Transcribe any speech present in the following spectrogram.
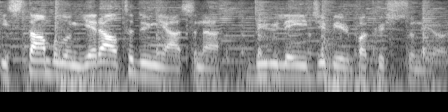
İstanbul'un yeraltı dünyasına büyüleyici bir bakış sunuyor.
